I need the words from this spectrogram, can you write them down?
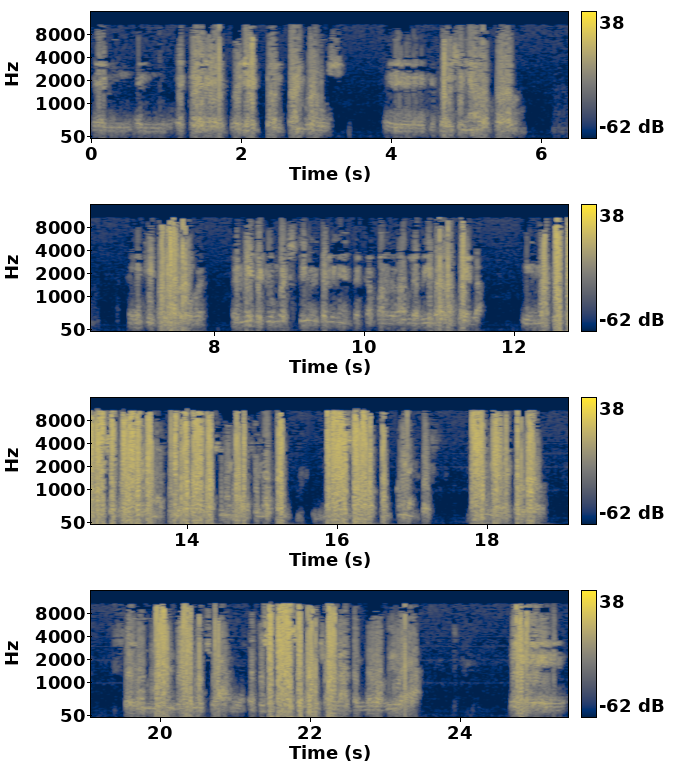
el, el, este proyecto, el Primrose, eh, que fue diseñado por el equipo de la Rover, permite que un vestido inteligente es capaz de darle vida a la tela y no que utilice colores llamativos o algo similar, sino que gracias a los componentes cambia de color es un mal de Pero no denunciarlo. Entonces parece mucho a la tecnología eh,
